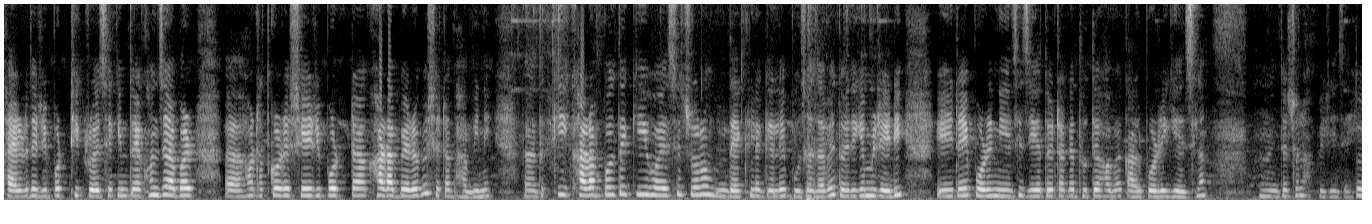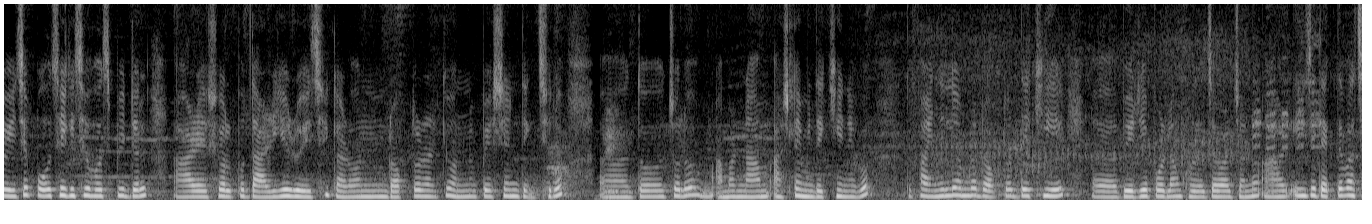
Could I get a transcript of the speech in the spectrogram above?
থাইরয়েডের রিপোর্ট ঠিক রয়েছে, কিন্তু এখন যে আবার হঠাৎ করে সেই রিপোর্টটা খারাপ বেরোবে সেটা ভাবিনি। তো কী খারাপ বলতে কি হয়েছে চলো দেখলে গেলে বোঝা যাবে। তো এদিকে আমি রেডি এইটাই পরে নিয়েছি, যেহেতু এটাকে ধুতে হবে, কাল পরে গিয়েছিলাম। তো চলো বেরিয়ে যাই। তো এই যে পৌঁছে গেছি হসপিটাল আর এসে অল্প দাঁড়িয়ে রয়েছি, কারণ ডক্টর আর কি অন্য পেশেন্ট দেখছিল। তো চলো, আমার নাম আসলে আমি দেখিয়ে নেব। তো ফাইনালি আমরা ডক্টর দেখিয়ে বেরিয়ে পড়লাম ঘুরে যাওয়ার জন্য। আর এই যে দেখতে পাচ্ছ,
